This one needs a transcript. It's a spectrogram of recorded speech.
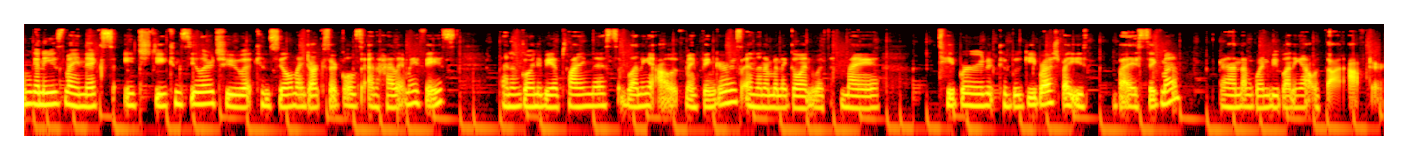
I'm going to use my NYX HD concealer to conceal my dark circles and highlight my face. And I'm going to be applying this, blending it out with my fingers, and then I'm going to go in with my tapered kabuki brush by, by Sigma, and I'm going to be blending out with that after.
